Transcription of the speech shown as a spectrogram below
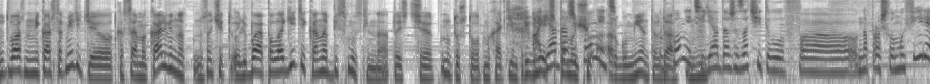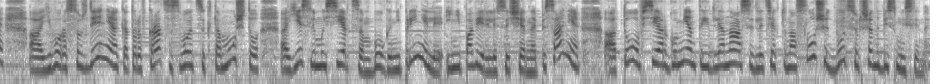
Тут важно, мне кажется, отметить, э, вот касаемо Кальвина, ну, значит, любая апологетика, она бессмысленна. То есть, э, ну, то, что вот мы хотим привлечь а с помощью помните, аргументов. Да. Помните, угу. я даже зачитывала в, э, на прошлом эфире а, его рассуждение, которое вкратце сводится к тому, что если мы сердцем Бога не приняли и не поверили в Священное Писание, а, то все аргументы и для нас, и для тех, кто нас слушает, будут совершенно бессмысленны.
